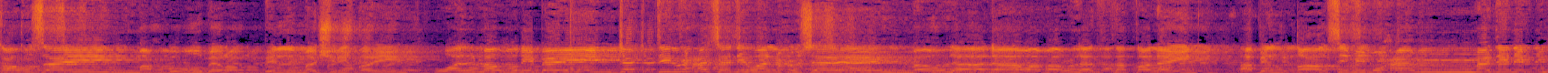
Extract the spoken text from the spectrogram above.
قوسين محبوب رب المشرقين. والمغربين جد الحسن والحسين مولانا ومولى الثقلين. أبي القاسم محمد بن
